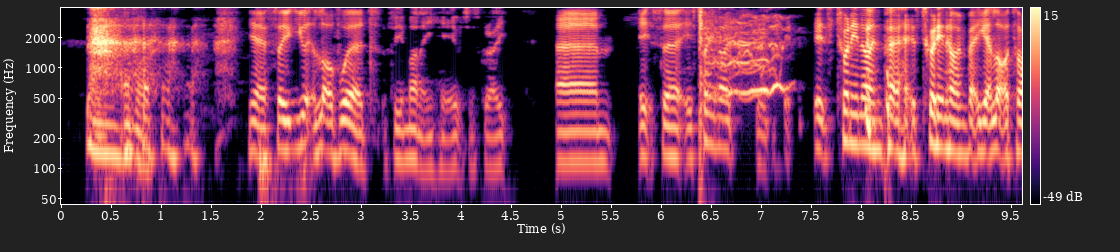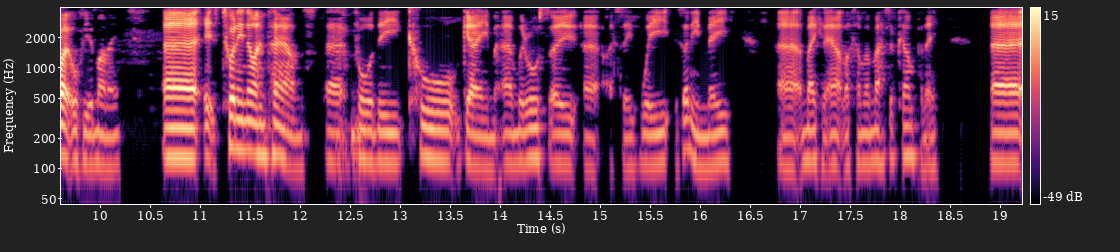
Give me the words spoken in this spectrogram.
ever? yeah, so you get a lot of words for your money here, which is great. Um, it's uh, it's twenty nine. it's twenty nine. It's twenty nine. You get a lot of title for your money. Uh, it's twenty nine pounds uh, for the core game, and we're also uh, I say we. It's only me uh, making it out like I'm a massive company. Uh,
